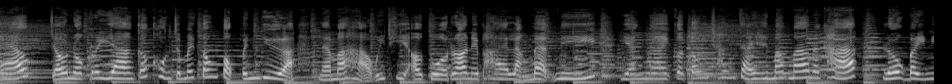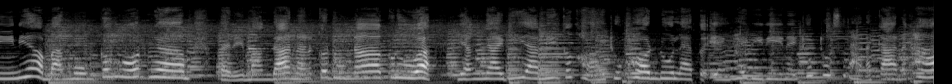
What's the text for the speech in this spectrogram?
แล้ว เจ้านกกระยางก็คงจะไม่ต้องตกเป็นเหยื่อ และมาหาวิธีเอาตัวรอดในภายหลังแบบนี้ ยังไงก็ต้องชั่งใจให้มากๆนะคะ โลกใบนี้เนี่ยบางมุมก็งดงาม แต่ในบางด้านนั้นก็ดูน่ากลัว ยังไงพี่ยามีก็ขอให้ทุกคนดูแลตัวเองให้ดีๆ ในทุกๆสถานการณ์นะคะ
